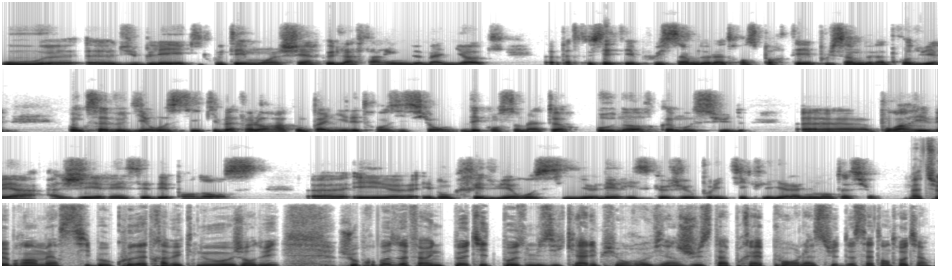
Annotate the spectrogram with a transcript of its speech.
ou euh, euh, du blé qui coûtait moins cher que de la farine de manioc parce que c'était plus simple de la transporter, plus simple de la produire. Donc ça veut dire aussi qu'il va falloir accompagner les transitions des consommateurs au nord comme au sud pour arriver à, à, gérer ces dépendances. Et, et, donc réduire aussi les risques géopolitiques liés à l'alimentation. Mathieu Brun, merci beaucoup d'être avec nous aujourd'hui. Je vous propose de faire une petite pause musicale et puis on revient juste après pour la suite de cet entretien.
